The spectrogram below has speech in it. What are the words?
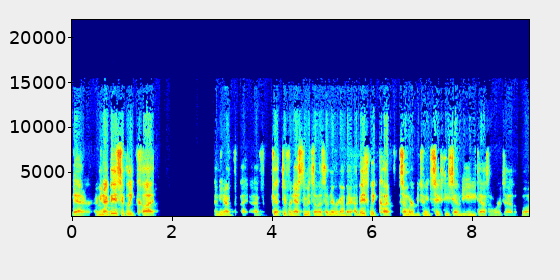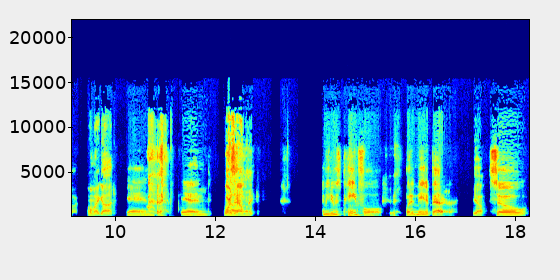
better. I mean, I basically cut. I mean, I've I've got different estimates on this. I've never gone back. I basically cut somewhere between 60, 70, 80,000 words out of the book. Oh my god. And and what was that like? I mean, it was painful, but it made it better. Yeah. So,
